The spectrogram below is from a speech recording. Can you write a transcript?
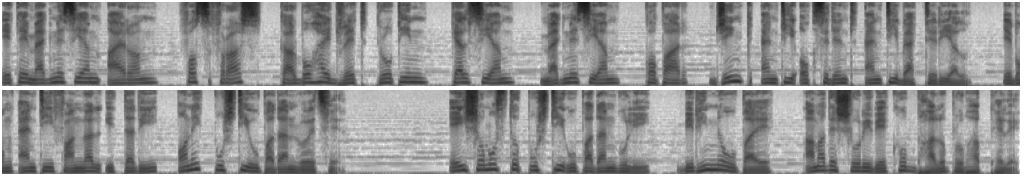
এতে magnesium, iron, phosphorus, carbohydrate, protein, calcium, magnesium, copper, zinc, antioxidant, antibacterial. এবং অ্যান্টি ফাঙ্গাল ইত্যাদি অনেক পুষ্টি উপাদান রয়েছে। এই সমস্ত পুষ্টি উপাদানগুলি বিভিন্ন উপায়ে আমাদের শরীরে খুব ভালো প্রভাব ফেলে।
